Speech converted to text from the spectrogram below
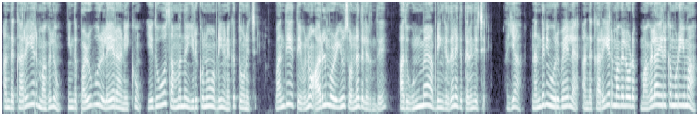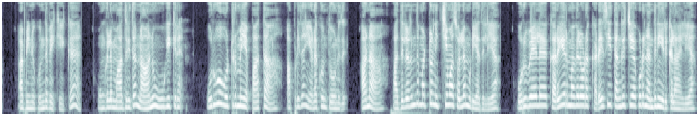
அந்த கரையர் மகளும் இந்த பழுவூர் இளையராணிக்கும் ஏதோ சம்பந்தம் இருக்கணும் அப்படின்னு எனக்கு தோணுச்சு. வந்தியத்தேவனும் அருள்மொழியும் சொன்னதிலிருந்து அது உண்மை அப்படிங்கிறது எனக்கு தெரிஞ்சிச்சு. ஐயா நந்தினி ஒருவேளை அந்த கரையர் மகளோட மகளா இருக்க முடியுமா? அப்படின்னு குந்தவை கேட்க உங்கள மாதிரி தான் நானும் ஊகிக்கிறேன். உருவ ஒற்றுமையை பார்த்தா அப்படிதான் எனக்கும் தோணுது. ஆனா அதிலிருந்து மட்டும் நிச்சயமா சொல்ல முடியாது இல்லையா? ஒருவேளை கரையர் மகளோட கடைசி தங்கச்சியா கூட நந்தினி இருக்கலாம் இல்லையா?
